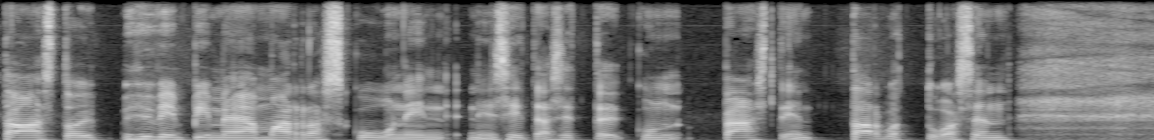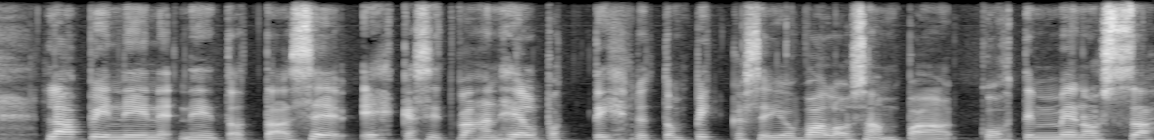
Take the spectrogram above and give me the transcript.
taas toi hyvin pimeä marraskuu, niin, niin sitä sitten, kun päästiin tarvottua sen läpi, niin, niin tota, se ehkä sitten vähän helpotti. Nyt on pikkasen jo valosampaa kohti menossa.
